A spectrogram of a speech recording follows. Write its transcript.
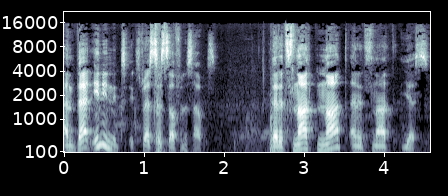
And that Indian ex- expresses itself in the Savas. That it's not not and it's not yes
